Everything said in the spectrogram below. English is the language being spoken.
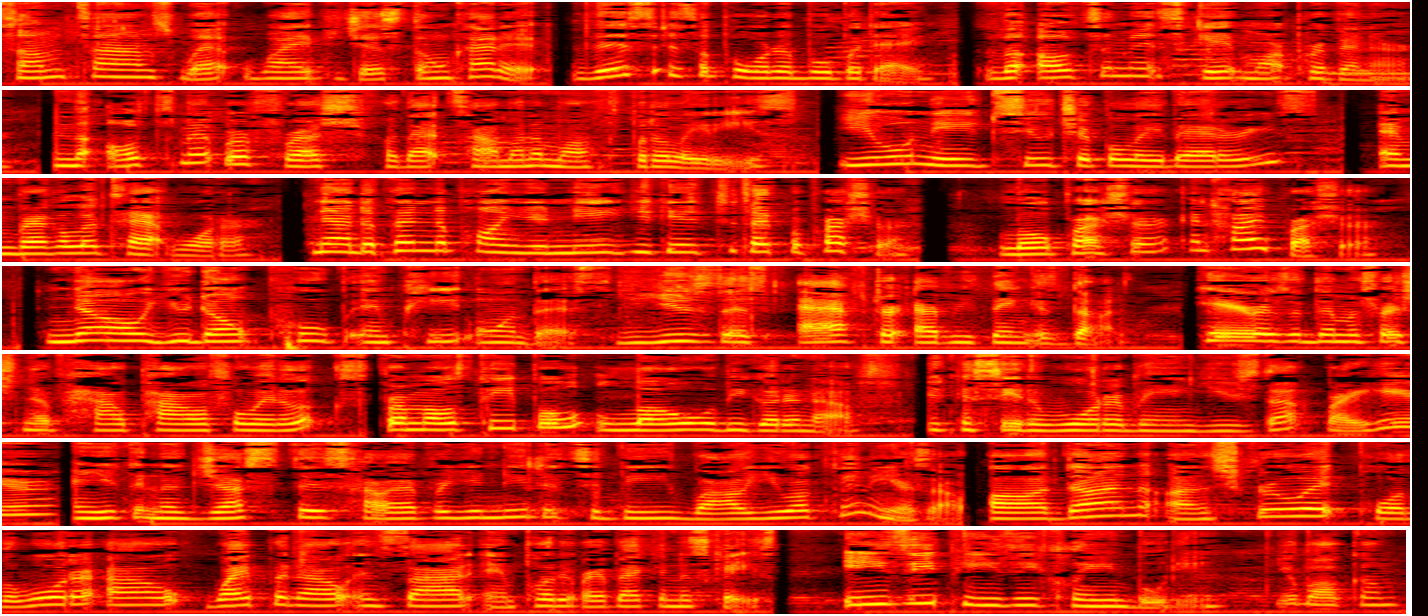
Sometimes wet wipes just don't cut it. This is a portable bidet, the ultimate skid mark preventer, and the ultimate refresh for that time of the month for the ladies. You will need two AAA batteries and regular tap water. Now, depending upon your need, you get two type of pressure, low pressure and high pressure. No, you don't poop and pee on this. You use this after everything is done. Here is a demonstration of how powerful it looks. For most people, low will be good enough. You can see the water being used up right here, and you can adjust this however you need it to be while you are cleaning yourself. All done, unscrew it, pour the water out, wipe it out inside, and put it right back in this case. Easy peasy clean booty. You're welcome.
